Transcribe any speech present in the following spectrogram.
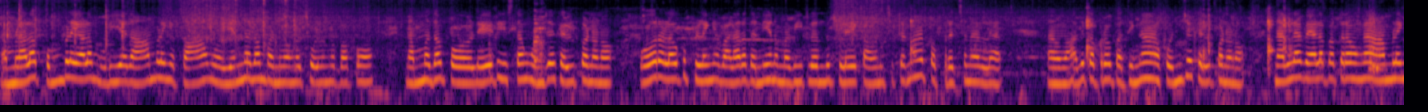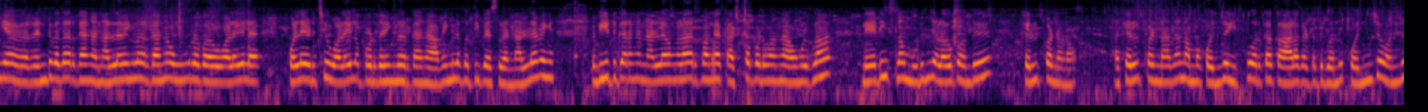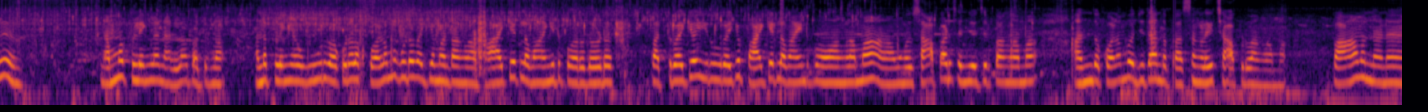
நம்மளால் பொம்பளையால் முடியாது. ஆம்பளைங்க பாவம் என்ன தான் பண்ணுவாங்க சொல்லுங்கள் பார்ப்போம் நம்ம தான் இப்போ லேடிஸ் தான் கொஞ்சம் ஹெல்ப் பண்ணணும். ஓரளவுக்கு பிள்ளைங்க வளர தண்ணியை நம்ம வீட்டிலேருந்து பிள்ளைய கவனிச்சிட்டோன்னா இப்போ பிரச்சனை இல்லை. அதுக்கப்புறம் பார்த்திங்கன்னா கொஞ்சம் ஹெல்ப் பண்ணணும். நல்லா வேலை பார்க்குறவங்க ஆம்பளைங்க ரெண்டு விதம் இருக்காங்க நல்லவங்களும் இருக்காங்க. ஊரை கொ- கொள்ளையடித்து கொள்ளையடிச்சு போடுறவங்களும் இருக்காங்க. அவங்கள பற்றி பேசலை. நல்லவங்க வீட்டுக்காரங்க நல்லவங்களா இருப்பாங்க கஷ்டப்படுவாங்க. அவங்களுக்குலாம் லேடிஸ்லாம் முடிஞ்ச அளவுக்கு வந்து ஹெல்ப் பண்ணணும். ஹெல்ப் பண்ணால் தான் நம்ம கொஞ்சம் இப்போ இருக்க காலகட்டத்துக்கு வந்து கொஞ்சம் வந்து நம்ம பிள்ளைங்கள நல்லா பார்த்துக்கலாம். அந்த பிள்ளைங்க ஊறுகா கூட குழம்பு கூட வைக்க மாட்டாங்களாம். பாக்கெட்டில் வாங்கிட்டு போகிறதோட பத்து ரூபாய்க்கோ இருபது ரூபாய்க்கோ பாக்கெட்டில் வாங்கிட்டு போவாங்களாமா அவங்க சாப்பாடு செஞ்சு வச்சுருப்பாங்களாமா அந்த குழம்பு வச்சு தான் அந்த பசங்களே சாப்பிடுவாங்களாம்மா பாவம் தானே.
